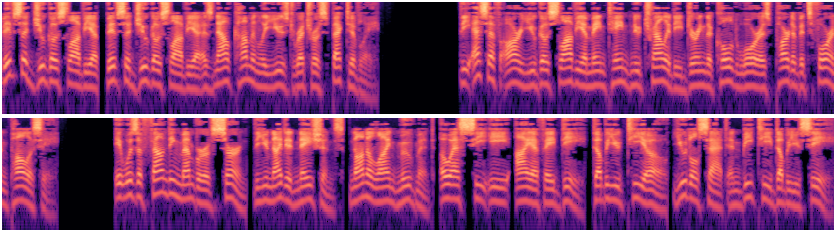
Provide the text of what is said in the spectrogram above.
Bivša Jugoslavia – Bivša Jugoslavia is now commonly used retrospectively. The SFR Yugoslavia maintained neutrality during the Cold War as part of its foreign policy. It was a founding member of CERN, the United Nations, Non-Aligned Movement, OSCE, IFAD, WTO, Eutelsat and BTWC.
